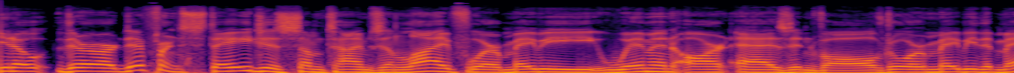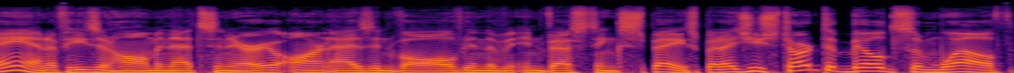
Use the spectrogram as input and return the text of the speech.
you know, there are different stages sometimes in life where maybe women aren't as involved, or maybe the man, if he's at home in that scenario, aren't as involved in the investing space. But as you start to build some wealth,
